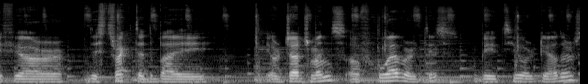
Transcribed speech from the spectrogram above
if you are distracted by your judgments of whoever it is, be it you or the others,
